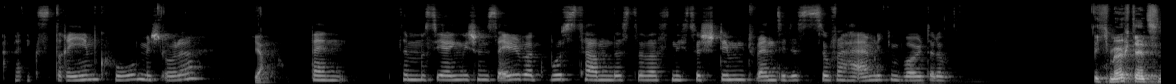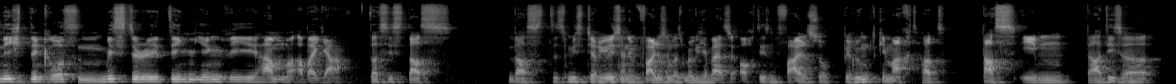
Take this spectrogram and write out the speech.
Aber extrem komisch, oder? Ja. Wenn, dann muss sie ja irgendwie schon selber gewusst haben, dass da was nicht so stimmt, wenn sie das so verheimlichen wollte. Oder Ich möchte jetzt nicht den großen Mystery-Ding irgendwie haben, aber ja, das ist das, was das Mysteriöse an dem Fall ist und was möglicherweise auch diesen Fall so berühmt gemacht hat, dass eben da dieser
